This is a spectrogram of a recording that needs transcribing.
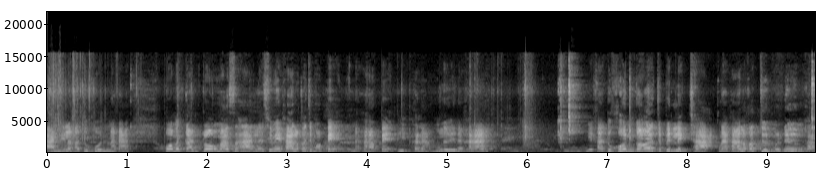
านนี่แหละค่ะทุกคนนะคะ พอมันกลันกรองมาสะอาดแล้วใช่ไหมคะเราก็จะมาแปะนะคะ แปะติดผนังเลยนะคะนี่ค่ะ ทุกคนก็จะเป็นเหล็กฉากนะคะ แล้วก็จุดเหมือนเดิมค่ะ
